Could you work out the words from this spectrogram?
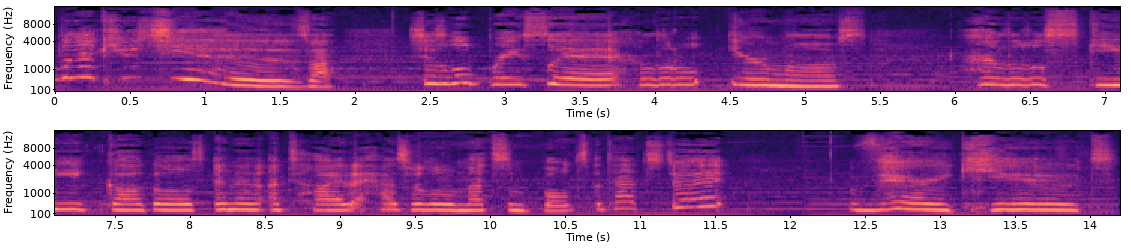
Look how cute she is. She has a little bracelet, her little earmuffs, her little ski goggles, and then a tie that has her little nuts and bolts attached to it. Very cute.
